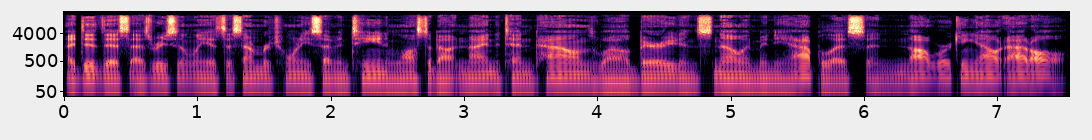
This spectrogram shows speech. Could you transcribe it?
I did this as recently as December 2017 and lost about 9 to 10 pounds while buried in snow in Minneapolis and not working out at all.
